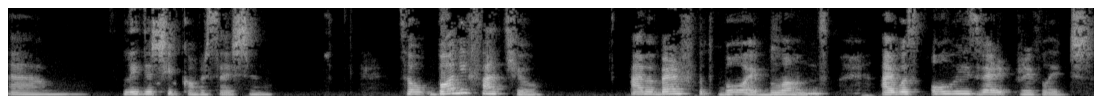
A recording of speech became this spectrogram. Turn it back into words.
um, leadership conversation. So Bonnie Fatio, I'm a barefoot boy, blonde. I was always very privileged.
